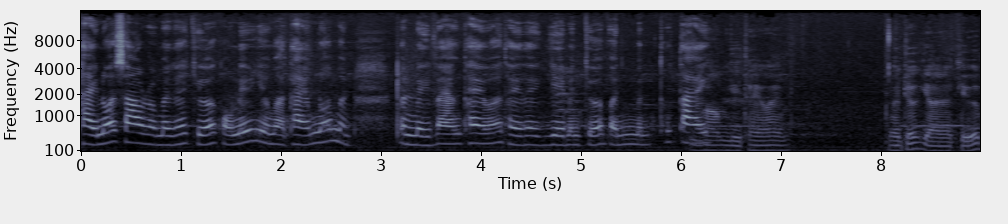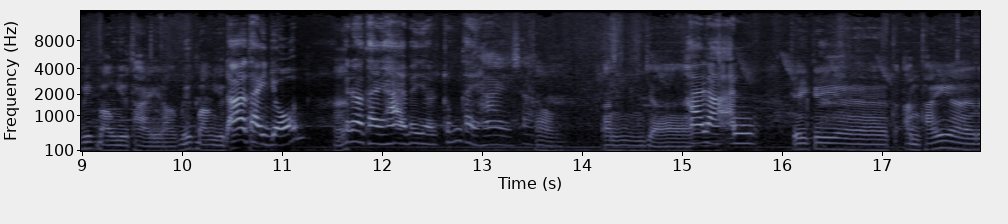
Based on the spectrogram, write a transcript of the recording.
thầy nói sao rồi mình hãy chữa. Còn nếu như mà thầy không nói mình mình bị vang theo á thì thì về mình chữa bệnh mình thuốc tây không gì theo em? Rồi trước giờ chữa biết bao nhiêu thầy rồi biết bao nhiêu đó là thầy dỗ. Cái là thầy hai bây giờ trúng thầy hai là sao? Không anh giờ hay là anh cái cái ờ, anh thấy ờ,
